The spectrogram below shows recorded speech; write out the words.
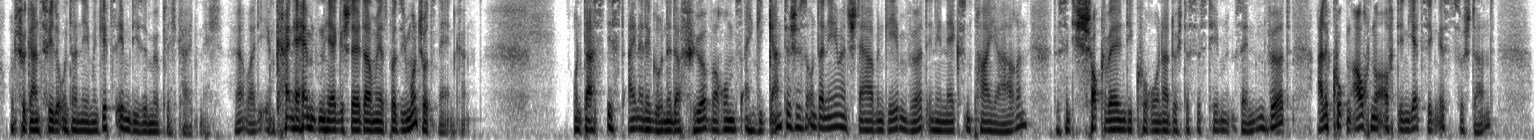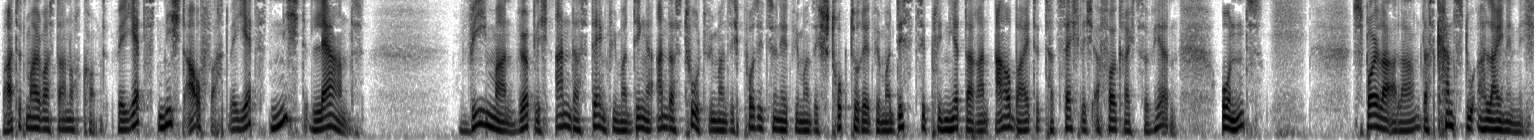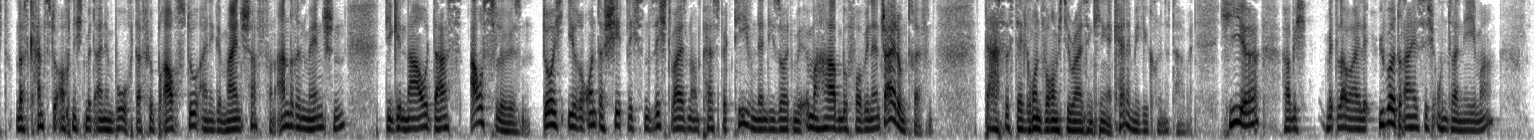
Und für ganz viele Unternehmen gibt es eben diese Möglichkeit nicht, ja, weil die eben keine Hemden hergestellt haben und jetzt plötzlich Mundschutz nähen können. Und das ist einer der Gründe dafür, warum es ein gigantisches Unternehmenssterben geben wird in den nächsten paar Jahren. Das sind die Schockwellen, die Corona durch das System senden wird. Alle gucken auch nur auf den jetzigen Ist-Zustand. Wartet mal, was da noch kommt. Wer jetzt nicht aufwacht, wer jetzt nicht lernt, wie man wirklich anders denkt, wie man Dinge anders tut, wie man sich positioniert, wie man sich strukturiert, wie man diszipliniert daran arbeitet, tatsächlich erfolgreich zu werden. Und Spoiler-Alarm, das kannst du alleine nicht. Und das kannst du auch nicht mit einem Buch. Dafür brauchst du eine Gemeinschaft von anderen Menschen, die genau das auslösen. Durch ihre unterschiedlichsten Sichtweisen und Perspektiven, denn die sollten wir immer haben, bevor wir eine Entscheidung treffen. Das ist der Grund, warum ich die Rising King Academy gegründet habe. Hier habe ich mittlerweile über 30 Unternehmer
